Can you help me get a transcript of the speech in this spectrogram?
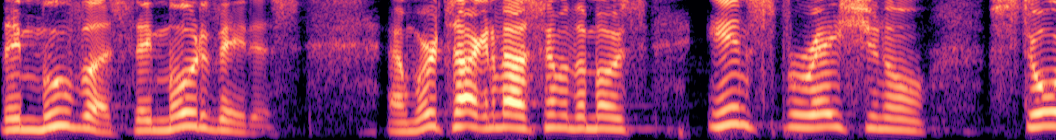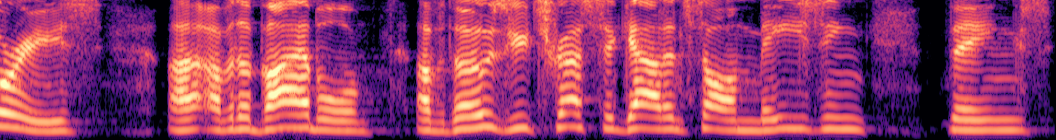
They move us, they motivate us. And we're talking about some of the most inspirational stories uh, of the Bible of those who trusted God and saw amazing things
